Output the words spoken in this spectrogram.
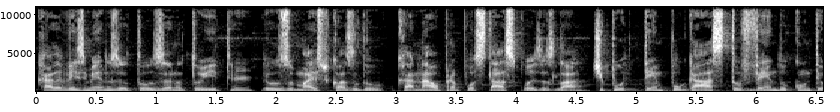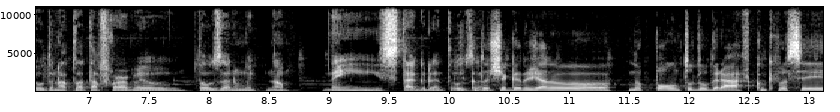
Cada vez menos eu tô usando o Twitter. Eu uso mais por causa do canal para postar as coisas lá. Tipo, tempo gasto vendo conteúdo na plataforma, eu tô usando muito, não. Nem Instagram tô usando. Eu tô chegando já no, no ponto do gráfico que você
